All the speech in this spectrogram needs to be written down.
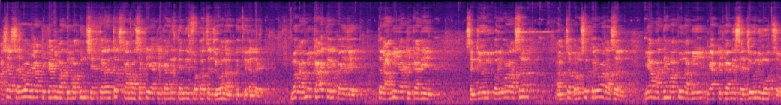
अशा सर्व या ठिकाणी माध्यमातून शेतकऱ्यांच्याच कामासाठी या ठिकाणी त्यांनी स्वतःचं जीवन अर्पित केलेलं आहे. मग आम्ही काय केलं पाहिजे? तर आम्ही या ठिकाणी संजीवनी परिवार असेल आमचा भरोसे परिवार असेल या माध्यमातून आम्ही या ठिकाणी संजीवनी महोत्सव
